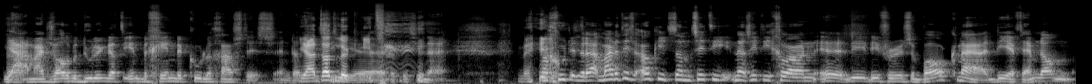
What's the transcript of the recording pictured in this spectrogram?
Ja, maar het is wel de bedoeling dat hij in het begin de coole gast is. En dat Ja, is dat hij, lukt eh, niet. dat is hij, nee. Nee. Maar goed, inderdaad. Maar dat is ook iets, dan zit hij, dan zit hij gewoon, eh, die, die Balk, nou ja, die heeft hem dan,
